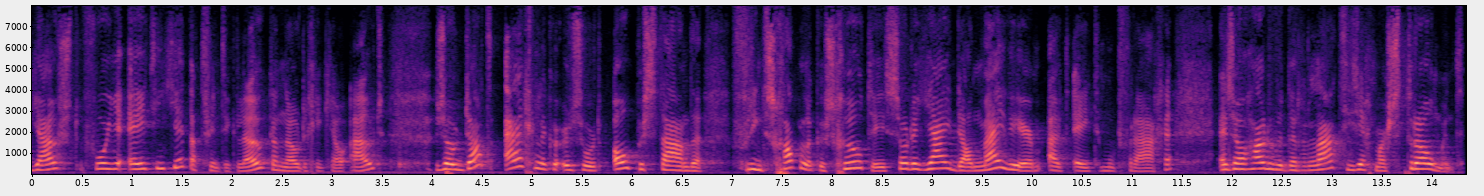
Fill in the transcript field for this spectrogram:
juist voor je etentje. Dat vind ik leuk, dan nodig ik jou uit. Zodat eigenlijk er een soort openstaande vriendschappelijke schuld is. Zodat jij dan mij weer uit eten moet vragen. En zo houden we de relatie zeg maar stromend.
